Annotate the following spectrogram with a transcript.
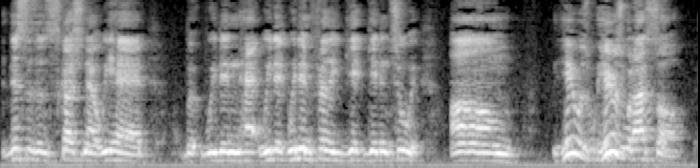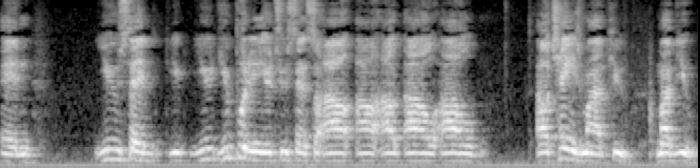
this is a discussion that we had, but we didn't have we didn't we didn't really get get into it. Um, here was here's what I saw, and you said you you, you put in your two cents, so I'll I'll I'll I'll I'll, I'll change my view my view.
